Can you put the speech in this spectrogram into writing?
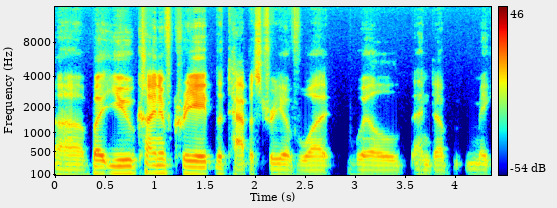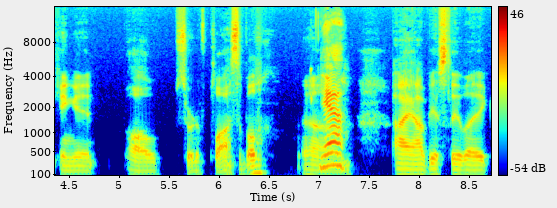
Uh, but you kind of create the tapestry of what will end up making it all sort of plausible. Um, Yeah. i obviously like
